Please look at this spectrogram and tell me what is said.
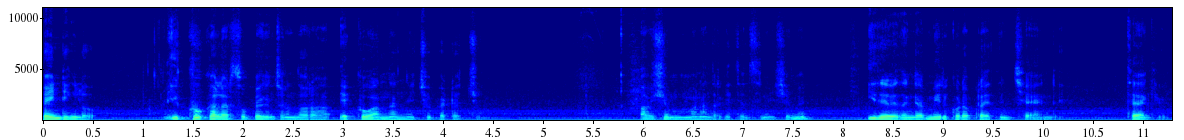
పెయింటింగ్లో ఎక్కువ కలర్స్ ఉపయోగించడం ద్వారా ఎక్కువ అందాన్ని చూపెట్టచ్చు. ఆ విషయం మనందరికీ తెలిసిన విషయమే. ఇదే విధంగా మీరు కూడా ప్రయత్నం చేయండి. Thank you.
